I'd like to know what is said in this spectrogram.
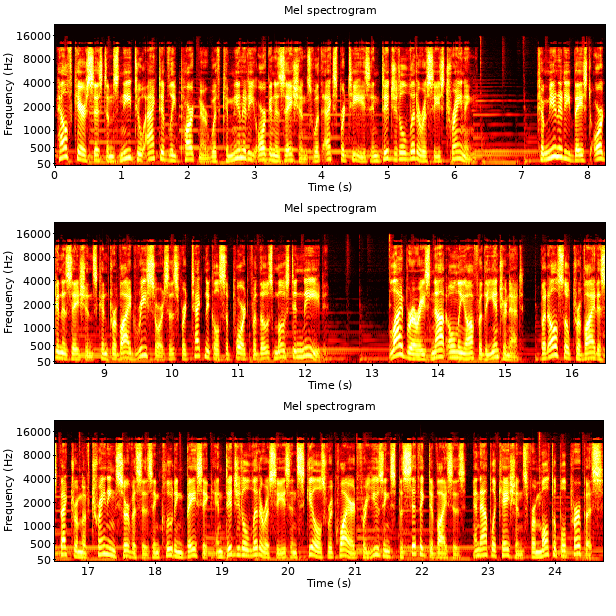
Healthcare systems need to actively partner with community organizations with expertise in digital literacies training. Community based organizations can provide resources for technical support for those most in need. Libraries not only offer the internet, but also provide a spectrum of training services including basic and digital literacies and skills required for using specific devices and applications for multiple purpose.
